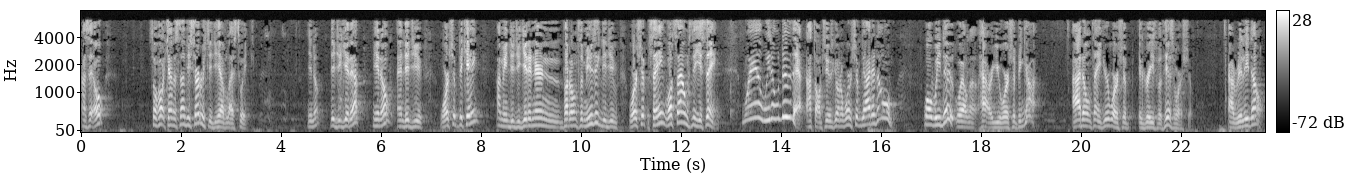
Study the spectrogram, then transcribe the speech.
I say, oh, so what kind of Sunday service did you have last week? You know, did you get up? You know, and did you worship the King? I mean, did you get in there and put on some music? Did you worship, sing? What songs do you sing? Well, we don't do that. I thought you was going to worship God at home. Well, we do. Well, how are you worshiping God? I don't think your worship agrees with His worship. I really don't.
